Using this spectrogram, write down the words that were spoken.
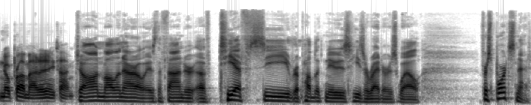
No problem, at any time. John Molinaro is the founder of TFC Republic News. He's a writer as well for Sportsnet.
